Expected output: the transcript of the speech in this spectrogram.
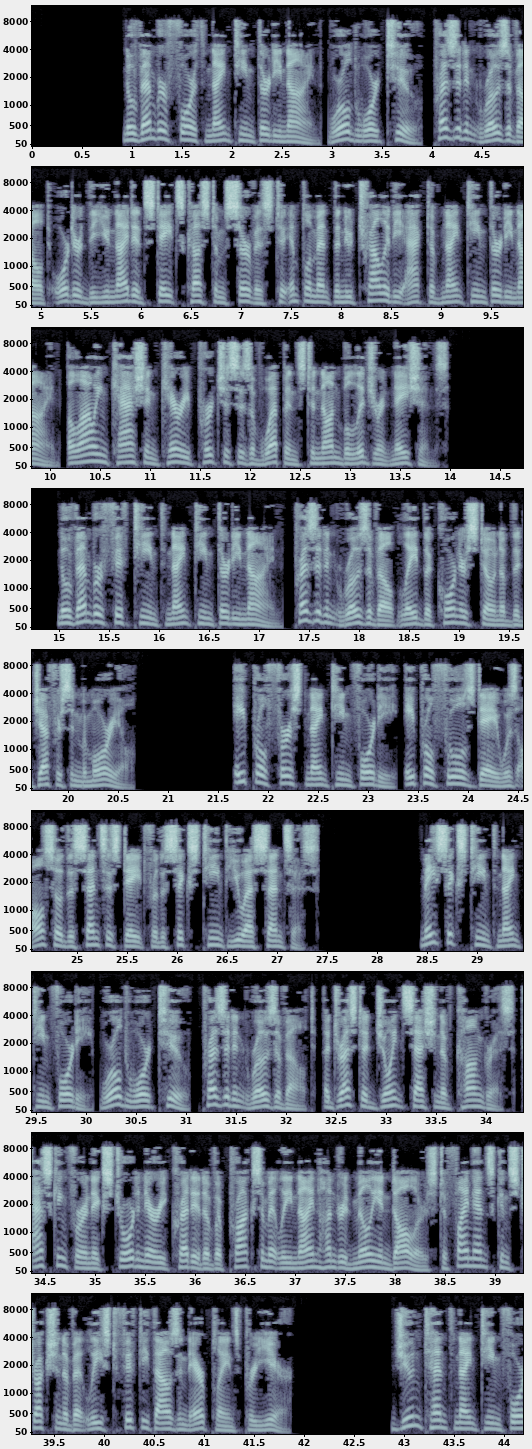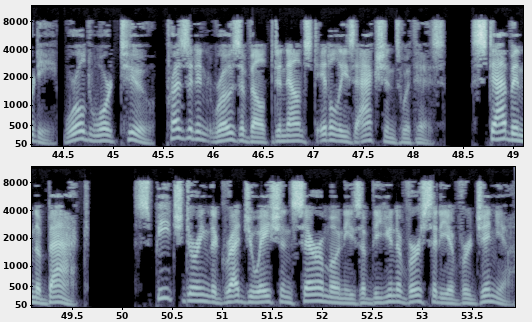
November 4, 1939, World War II, President Roosevelt ordered the United States Customs Service to implement the Neutrality Act of 1939, allowing cash and carry purchases of weapons to non-belligerent nations. November 15, 1939, President Roosevelt laid the cornerstone of the Jefferson Memorial. April 1, 1940, April Fool's Day was also the census date for the 16th U.S. Census. May 16, 1940, World War II, President Roosevelt, addressed a joint session of Congress, asking for an extraordinary credit of approximately $900 million to finance construction of at least 50,000 airplanes per year. June 10, 1940, World War II, President Roosevelt denounced Italy's actions with his «stab in the back» Speech during the graduation ceremonies of the University of Virginia.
